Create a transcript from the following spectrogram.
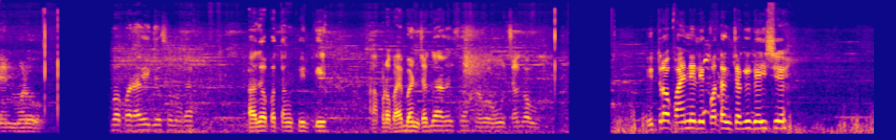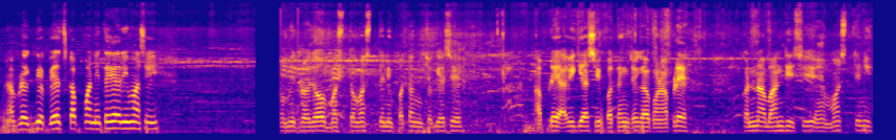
જઈને મળું. ધાબા પર આવી ગયો છું મારે. આ જો પતંગ ફિરકી. આપણો ભાઈબંધ ચગાવે છે. હવે હું ચગાવું. મિત્રો ફાઇનલી પતંગ ચગી ગઈ છે. આપણે એક બે પેચ કાપવાની તૈયારીમાં છીએ. મિત્રો, જો મસ્ત મસ્તની પતંગ ચગે છે. આપણે આવી ગયા છીએ પતંગ ચગા, પણ આપણે કન્ના બાંધી છીએ. મસ્તની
